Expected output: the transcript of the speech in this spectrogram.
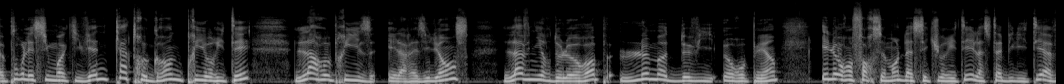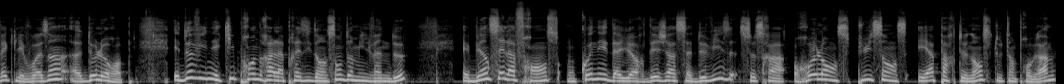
euh, pour les six mois qui viennent, quatre grandes priorités. La reprise et la résilience, l'avenir de l'Europe, le mode de vie européen et le renforcement de la sécurité et la stabilité avec les voisins euh, de l'Europe. Et devinez qui prendra la présidence en 2022 Eh bien c'est la France. On connaît d'ailleurs déjà sa devise. Ce sera relance, puissance et appartenance, tout un programme.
